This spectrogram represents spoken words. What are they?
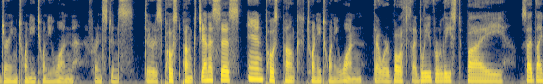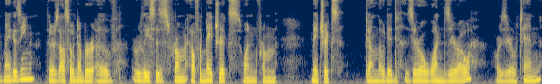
during 2021. For instance, there's Post Punk Genesis and Post Punk 2021 that were both, I believe, released by Sideline Magazine. There's also a number of releases from Alfa Matrix, one from Matrix downloaded 010 or 010,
